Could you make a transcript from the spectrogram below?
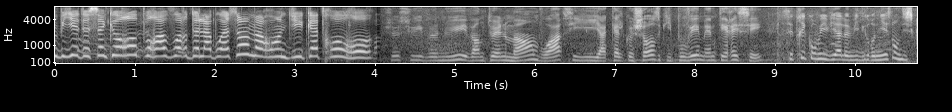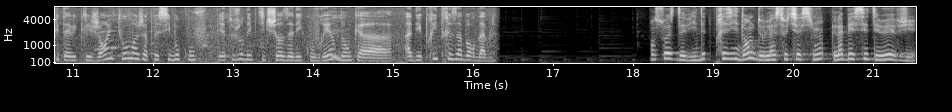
un billet de 5 euros pour avoir de la boisson, on m'a rendu 4 euros. Je suis venue éventuellement voir s'il y a quelque chose qui pouvait m'intéresser. C'est très convivial un vide-grenier, on discute avec les gens et tout, moi j'apprécie beaucoup. Il y a toujours des petites choses à découvrir, donc à, à des prix très abordables. Françoise David, présidente de l'association l'ABCTEFG.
